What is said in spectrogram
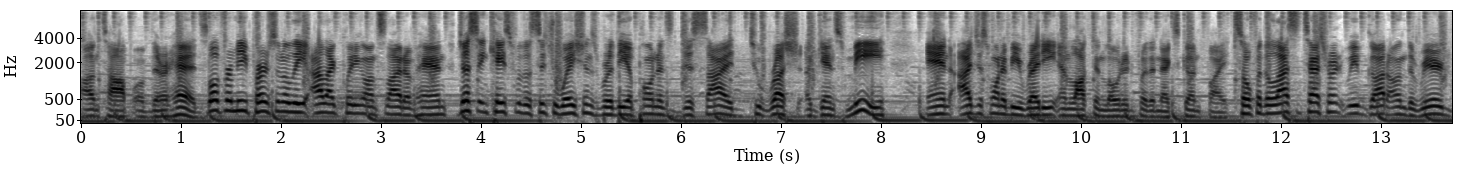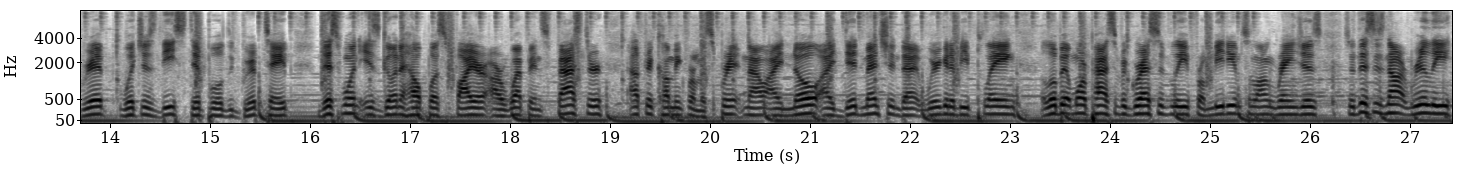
on top of their heads. But for me personally, I like putting on sleight of hand just in case for the situations where the opponents decide to rush against me and I just want to be ready and locked and loaded for the next gunfight. So for the last attachment we've got on the rear grip, which is the stippled grip tape. This one is going to help us fire our weapons faster after coming from a sprint. Now I know I did mention that we're going to be playing a little bit more passive aggressively from medium to long ranges. So this is not really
